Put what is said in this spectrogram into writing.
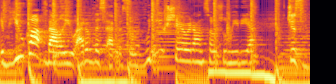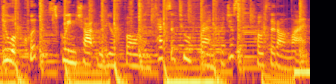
If you got value out of this episode, would you share it on social media? Just do a quick screenshot with your phone and text it to a friend or just post it online.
